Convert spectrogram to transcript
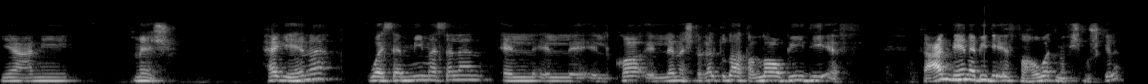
يعني ماشي. هاجي هنا. واسميه مثلا ال ال القاء اللي أنا اشتغلته ده هطلعه PDF فعندي هنا PDF اهوت مفيش مشكلة.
